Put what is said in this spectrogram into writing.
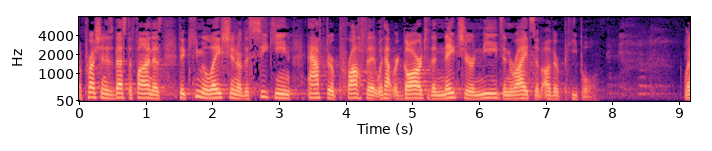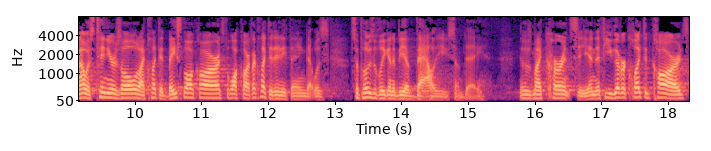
Oppression is best defined as the accumulation or the seeking after profit without regard to the nature, needs, and rights of other people. When I was 10 years old, I collected baseball cards, football cards. I collected anything that was supposedly going to be of value someday. It was my currency. And if you ever collected cards,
